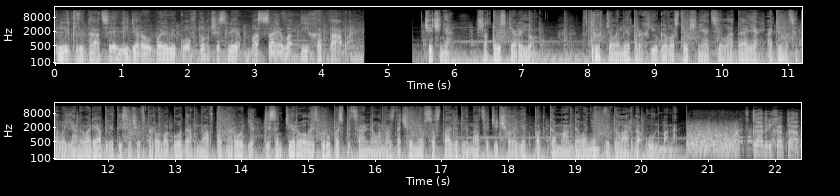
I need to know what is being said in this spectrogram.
ликвидация лидеров боевиков, в том числе Басаева и Хатаба. Чечня. Шатойский район. В трех километрах юго-восточнее от села Дая 11 января 2002 года на автодороге десантировалась группа специального назначения в составе 12 человек под командованием Эдуарда Ульмана. В кадре Хатаб.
